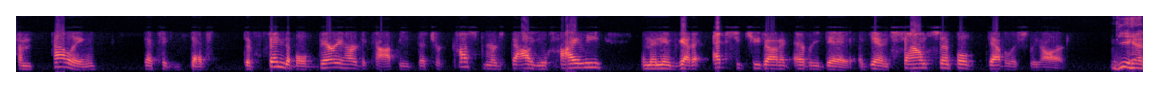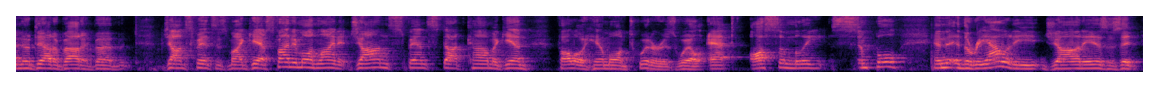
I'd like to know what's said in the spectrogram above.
compelling that's, that's defendable, very hard to copy, that your customers value highly, and then you've got to execute on it every day. Again, sounds simple, devilishly hard. Yeah, no doubt about it. Uh, but John Spence is my guest. Find him online at johnspence.com. Again, follow him on Twitter as well at awesomely simple. And, and the reality, John, is is that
